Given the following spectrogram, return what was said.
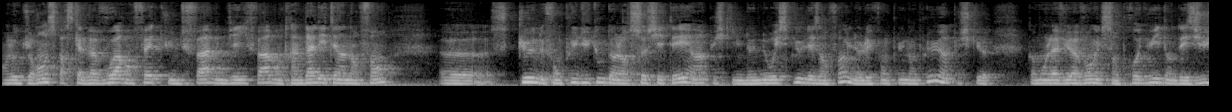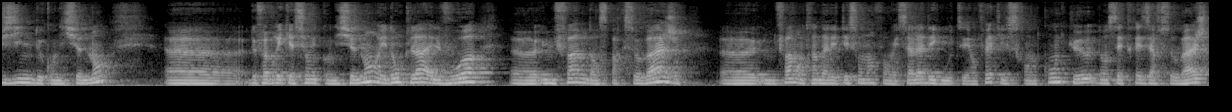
En l'occurrence, parce qu'elle va voir en fait une femme, une vieille femme en train d'allaiter un enfant, euh, ce que ne font plus du tout dans leur société, hein, puisqu'ils ne nourrissent plus les enfants, ils ne les font plus non plus, hein, puisque, comme on l'a vu avant, ils sont produits dans des usines de conditionnement, euh, de fabrication et de conditionnement. Et donc là, elle voit euh, une femme dans ce parc sauvage, une femme en train d'allaiter son enfant, et ça la dégoûte. Et en fait, ils se rendent compte que dans cette réserve sauvage,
